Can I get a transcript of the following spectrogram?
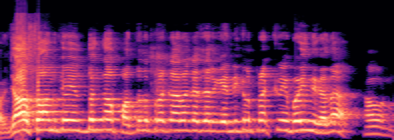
ప్రజాస్వామిక యుద్ధంగా పద్ధతి ప్రకారంగా జరిగే ఎన్నికల ప్రక్రియ పోయింది కదా. అవును.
